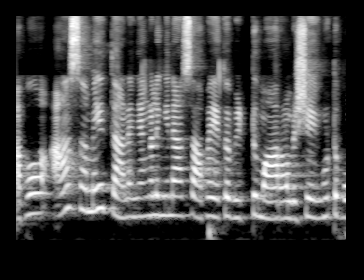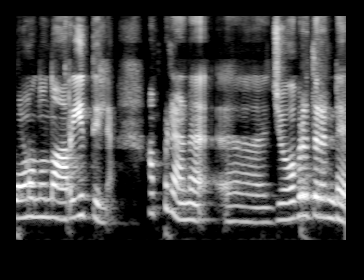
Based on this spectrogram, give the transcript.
അപ്പോൾ ആ സമയത്താണ് ഞങ്ങളിങ്ങനെ ആ സഭയൊക്കെ വിട്ടുമാറണം പക്ഷേ എങ്ങോട്ട് പോകണമെന്നൊന്നും അറിയത്തില്ല. അപ്പോഴാണ് ജോബ്രദറിന്റെ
